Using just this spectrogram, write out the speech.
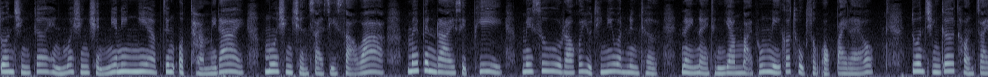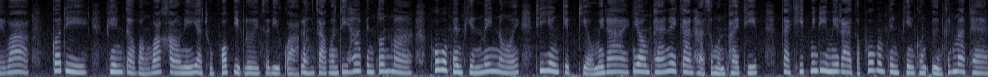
ต้วนชิงเกอร์เห็นมั่วชิงเฉินเงียนิ่งเงียบ จึงอดถามไม่ได้มั่วชิงเฉินสายศีรษะว่า ไม่เป็นไรสิพี่ ไม่สู้เราก็อยู่ที่นี่วันหนึ่งเถอะไหนๆถึงยามบ่ายพรุ่งนี้ก็ถูกส่งออกไปแล้วต้วนชิงเกอร์ถอนใจว่า ก็ดี เพียงแต่หวังว่าคราวนี้อย่าถูกพบอีกเลยจะดีกว่า หลังจากวันที่ 5 เป็นต้นมา ผู้บำเพ็ญเพียรไม่น้อยที่ยังเก็บเกี่ยวไม่ได้ ยอมแพ้ในการหาสมุนไพรทิพย์แต่คิดไม่ดีไม่ร้ายกับผู้บำเพ็ญเพียรคนอื่นขึ้นมาแทน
